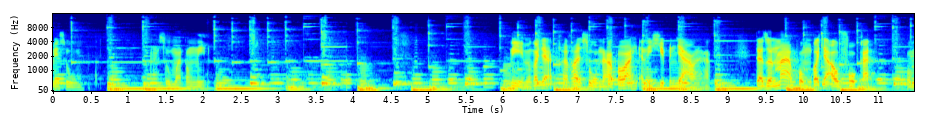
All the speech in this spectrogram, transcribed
ไม่ซูมอะซูมมาตรงนี้ นี่มันก็จะค่อยๆซูมนะครับ เพราะว่าอันนี้คลิปมันยาวนะครับ แต่ส่วนมากผมก็จะเอาโฟกัส ผม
